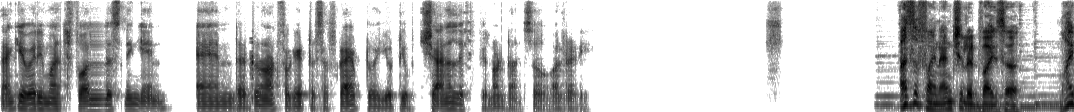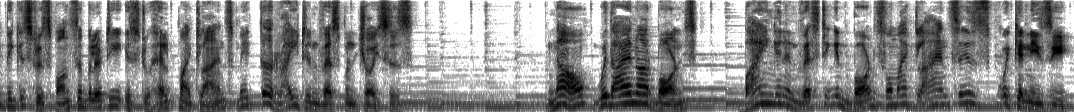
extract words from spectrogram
Thank you very much for listening in and uh, do not forget to subscribe to our YouTube channel if you're not done so already. As a financial advisor, my biggest responsibility is to help my clients make the right investment choices. Now, with INR bonds, buying and investing in bonds for my clients is quick and easy.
